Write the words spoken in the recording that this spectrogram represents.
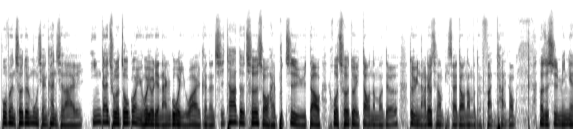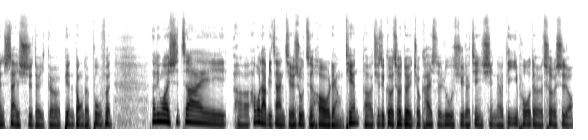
部分，车队目前看起来应该除了周冠宇会有点难过以外，可能其他的车手还不至于到或车队到那么的对于哪六场比赛到那么的反弹哦。那这是明年赛事的一个变动的部分。那另外是在呃阿布达比站结束之后两天，呃，其实各车队就开始陆续的进行了第一波的测试哦。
